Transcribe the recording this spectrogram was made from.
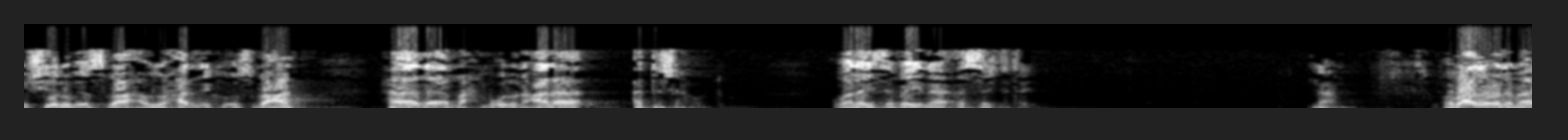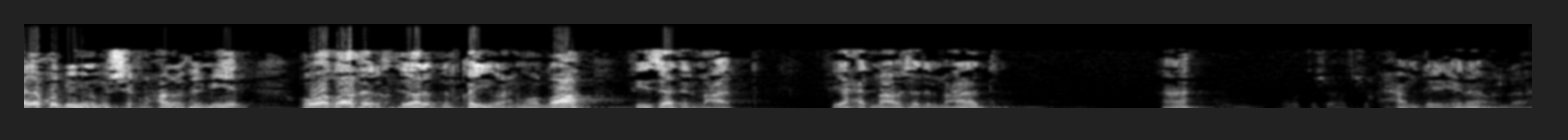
يشير بإصبع أو يحرك إصبعه هذا محمول على التشهد وليس بين السجدتين. نعم. وبعض العلماء يقول بمنهم الشيخ محمد الثمين هو ظاهر اختيار ابن القيم رحمه الله في زاد المعاد. في أحد معه زاد المعاد؟ ها؟ هو التشهد حمدي هنا ولا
